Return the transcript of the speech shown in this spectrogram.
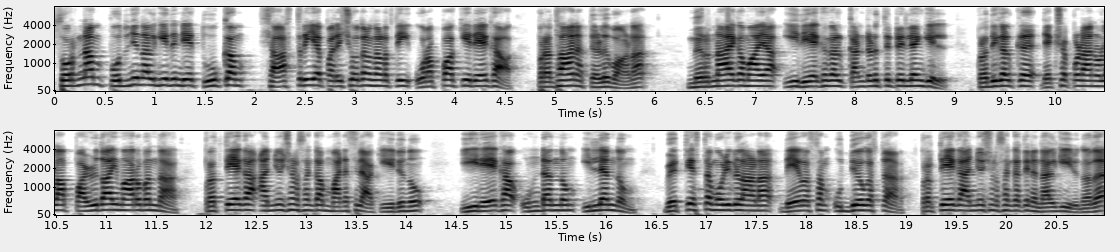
സ്വർണം പൊതിഞ്ഞു നൽകിയതിന്റെ തൂക്കം ശാസ്ത്രീയ പരിശോധന നടത്തി ഉറപ്പാക്കിയ രേഖ പ്രധാന തെളിവാണ്. നിർണായകമായ ഈ രേഖകൾ കണ്ടെടുത്തിട്ടില്ലെങ്കിൽ പ്രതികൾക്ക് രക്ഷപ്പെടാനുള്ള പഴുതായി മാറുമെന്ന് പ്രത്യേക അന്വേഷണ സംഘം മനസ്സിലാക്കിയിരുന്നു. ഈ രേഖ ഉണ്ടെന്നും ഇല്ലെന്നും വ്യത്യസ്ത മൊഴികളാണ് ദേവസ്വം ഉദ്യോഗസ്ഥർ പ്രത്യേക അന്വേഷണ സംഘത്തിന് നൽകിയിരുന്നത്.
